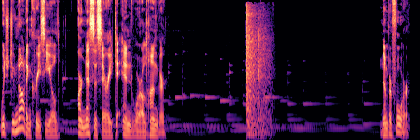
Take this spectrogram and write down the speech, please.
which do not increase yield, are necessary to end world hunger. Number 4.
